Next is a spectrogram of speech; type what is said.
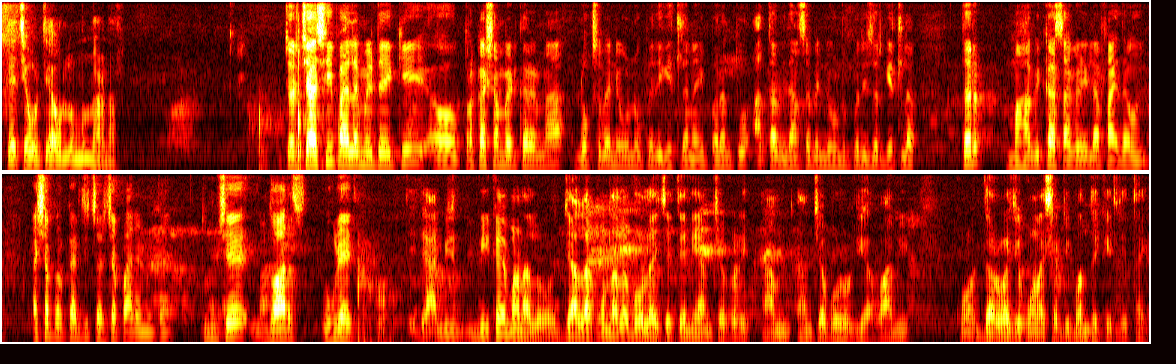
त्याच्यावरती अवलंबून राहणार. चर्चा अशी पाहायला मिळते की प्रकाश आंबेडकर यांना लोकसभा निवडणुकीमध्ये घेतलं नाही परंतु आता विधानसभा निवडणुकीमध्ये जर घेतलं तर महाविकास आघाडीला फायदा होईल. अशा प्रकारची चर्चा पाहायला मिळत आहे. तुमचे द्वार उघडे आहेत? ते आम्ही मी काय म्हणालो ज्याला कोणाला बोलायचं त्यांनी आमच्याकडे आम आमच्याबरोबर यावं. आम्ही को दरवाजे कोणासाठी बंद केले नाहीत.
